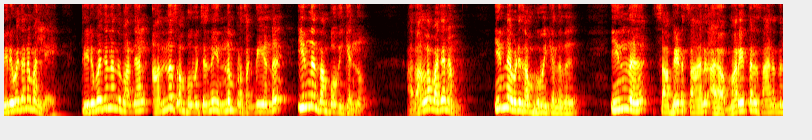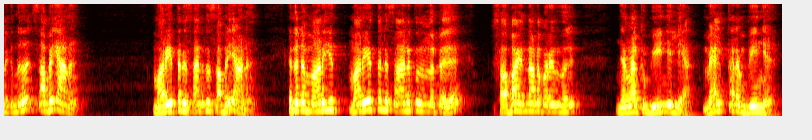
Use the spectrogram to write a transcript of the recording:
തിരുവചനമല്ലേ? തിരുവചനം എന്ന് പറഞ്ഞാൽ അന്ന് സംഭവിച്ചതിന് ഇന്നും പ്രസക്തിയുണ്ട് ഇന്നും സംഭവിക്കുന്നു. അതാണല്ലോ വചനം. ഇന്ന് എവിടെ സംഭവിക്കുന്നത്? ഇന്ന് സഭയുടെ സ്ഥാനം അല്ല മറിയത്തിന്റെ സ്ഥാനത്ത് നിൽക്കുന്നത് സഭയാണ്. മറിയത്തിന്റെ സ്ഥാനത്ത് സഭയാണ്. എന്നിട്ട് മറിയ മറിയത്തിന്റെ സ്ഥാനത്ത് നിന്നിട്ട് സഭ എന്താണ് പറയുന്നത്? ഞങ്ങൾക്ക് വീഞ്ഞില്ല. മേൽത്തരം വീഞ്ഞ്.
